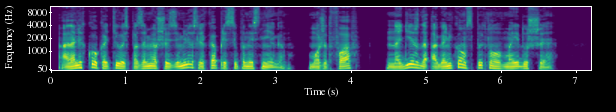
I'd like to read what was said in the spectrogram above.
Она легко катилась по замерзшей земле, слегка присыпанной снегом. Может, фав? Надежда огоньком вспыхнула в моей душе.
